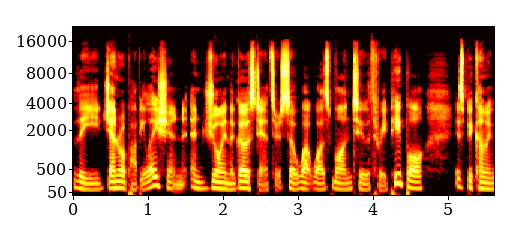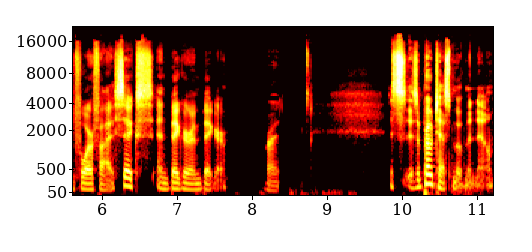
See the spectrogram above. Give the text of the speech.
the general population and join the ghost dancers. So what was one, two, three people is becoming four, five, six, and bigger and bigger. Right. It's, it's a protest movement now.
